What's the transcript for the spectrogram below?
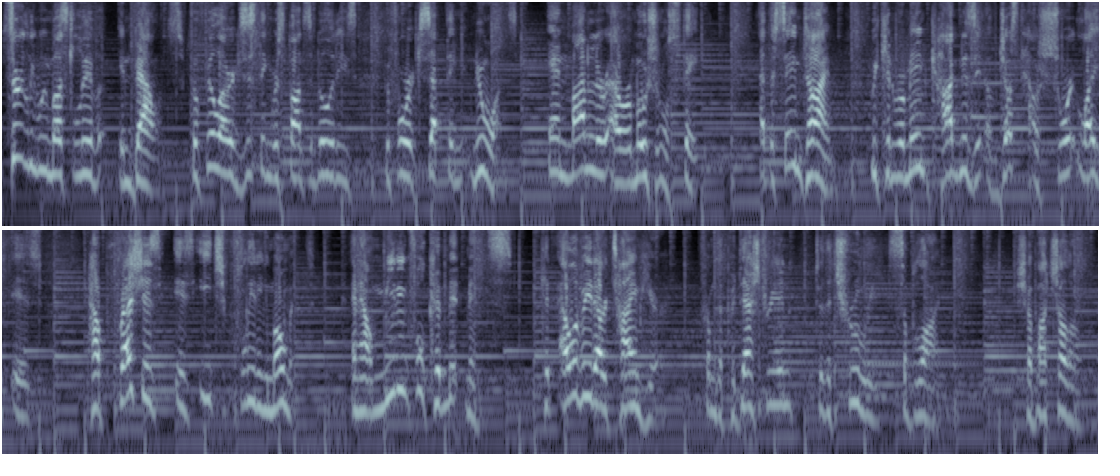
Certainly, we must live in balance, fulfill our existing responsibilities before accepting new ones, and monitor our emotional state. At the same time, we can remain cognizant of just how short life is, how precious is each fleeting moment, and how meaningful commitments can elevate our time here from the pedestrian to the truly sublime. Shabbat Shalom.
